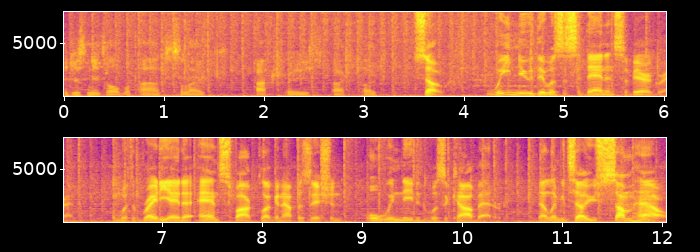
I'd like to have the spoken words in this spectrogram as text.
It just needs all the parts, so like battery, spark plug. So, we knew there was a sedan in Severograd, and with a radiator and spark plug in our possession, all we needed was a car battery. Now let me tell you, somehow,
